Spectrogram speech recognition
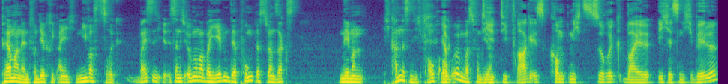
Permanent, von dir krieg eigentlich nie was zurück. Weiß nicht, ist da nicht irgendwann mal bei jedem der Punkt, dass du dann sagst, nee, man, ich kann das nicht, ich brauche ja, auch irgendwas von dir. Die, die Frage ist, kommt nichts zurück, weil ich es nicht will,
